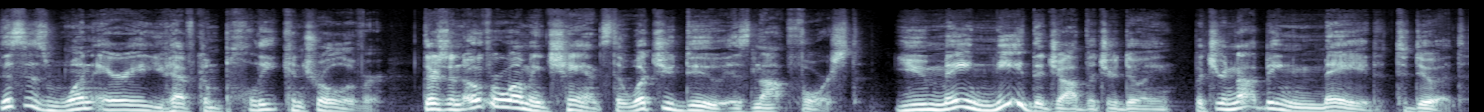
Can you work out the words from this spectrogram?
This is one area you have complete control over. There's an overwhelming chance that what you do is not forced. You may need the job that you're doing, but you're not being made to do it.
